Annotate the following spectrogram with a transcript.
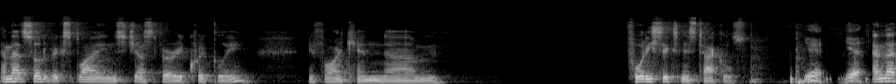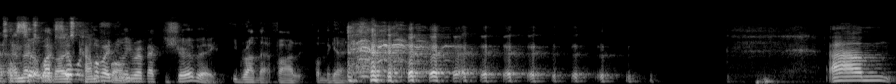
And that sort of explains just very quickly, if I can, um, 46 missed tackles, Yeah, yeah. and that's and that's where like those come from. he ran back to Sherberg. He'd run that far on the game. um,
